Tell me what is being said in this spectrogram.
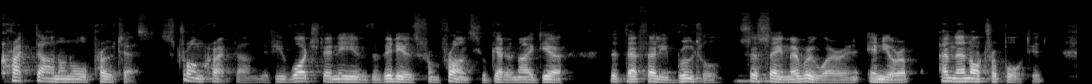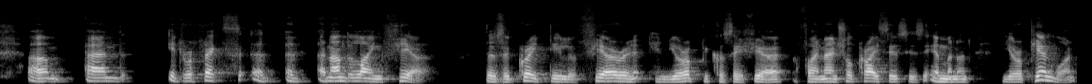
crack down on all protests, strong crackdown. If you've watched any of the videos from France, you'll get an idea that they're fairly brutal. It's the same everywhere in, in Europe, and they're not reported. Um, and it reflects a, a, an underlying fear. There's a great deal of fear in, in Europe because they fear a financial crisis is imminent, European one,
